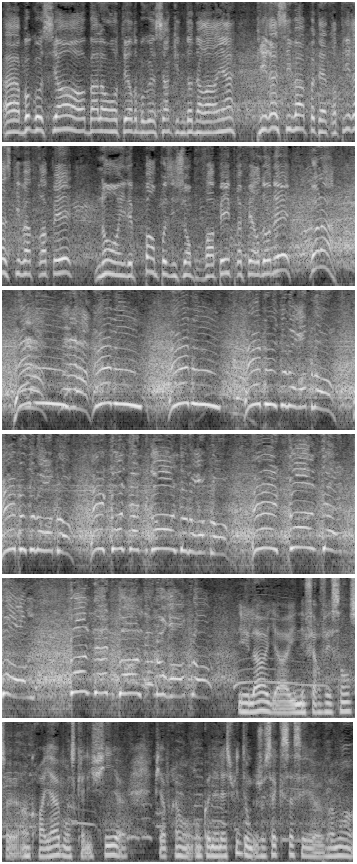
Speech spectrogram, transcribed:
à Bogossian, balle en hauteur de Bogossian qui ne donnera rien. Pires y va peut-être, Pires qui va frapper. Non, il n'est pas en position pour frapper, il préfère donner. Voilà Et but Et but Et but de Laurent Blanc Et but de Laurent Blanc Et golden goal de Laurent Blanc Et golden goal Golden goal de Laurent Blanc Et là, il y a une effervescence euh, incroyable, on se qualifie, euh, puis après on, on connaît la suite, donc je sais que ça c'est euh, vraiment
